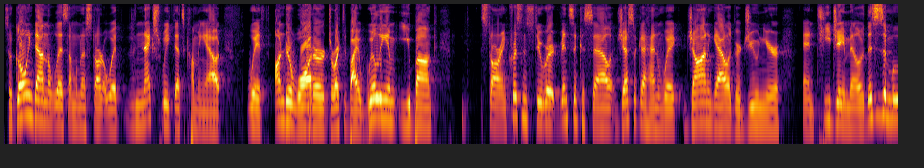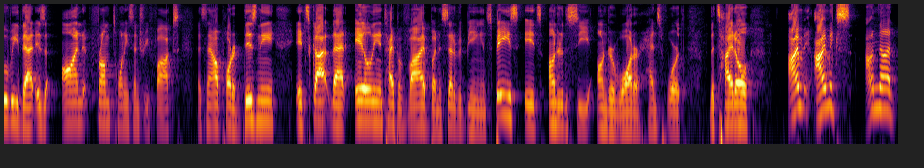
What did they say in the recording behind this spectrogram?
So, going down the list, I'm going to start with the next week that's coming out with Underwater, directed by William Eubank, starring Kristen Stewart, Vincent Cassel, Jessica Henwick, John Gallagher Jr., and TJ Miller. This is a movie that is on from 20th Century Fox that's now a part of Disney. It's got that alien type of vibe, but instead of it being in space, it's under the sea, underwater. Henceforth, the title. I'm I'm ex- I'm not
